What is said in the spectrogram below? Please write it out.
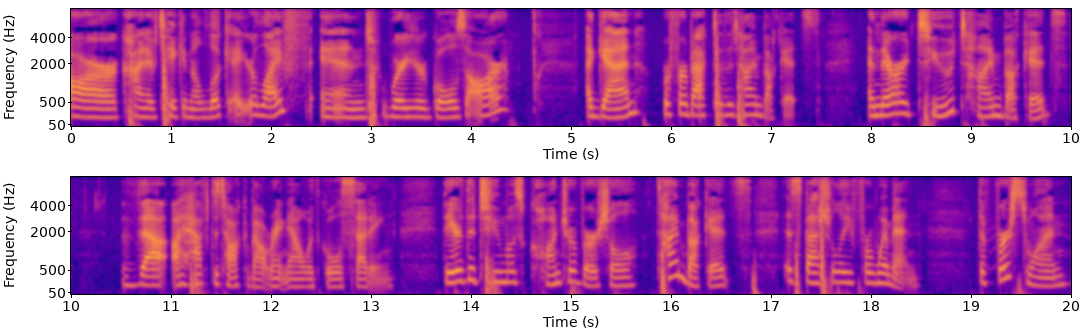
are kind of taking a look at your life and where your goals are, again, refer back to the time buckets. And there are two time buckets that I have to talk about right now with goal setting. They're the two most controversial time buckets, especially for women. The first one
